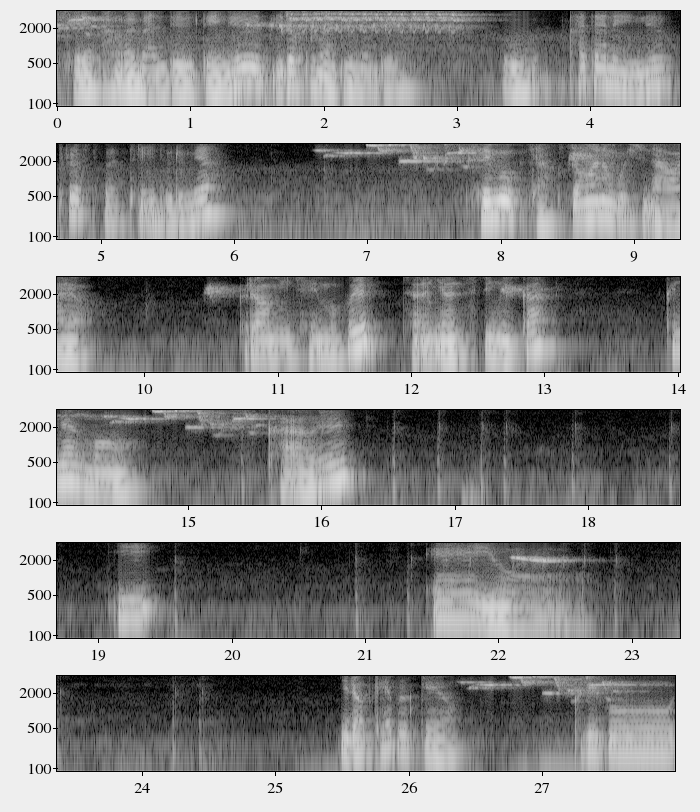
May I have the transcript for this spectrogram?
제 방을 만들 때는 이렇게 만들면 돼요. 요 하단에 있는 플러스 버튼을 누르면 제목 작성하는 곳이 나와요. 그럼 제목을 저는 연습이니까 그냥 뭐 가을 이 에요 이렇게 해볼게요. 그리고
